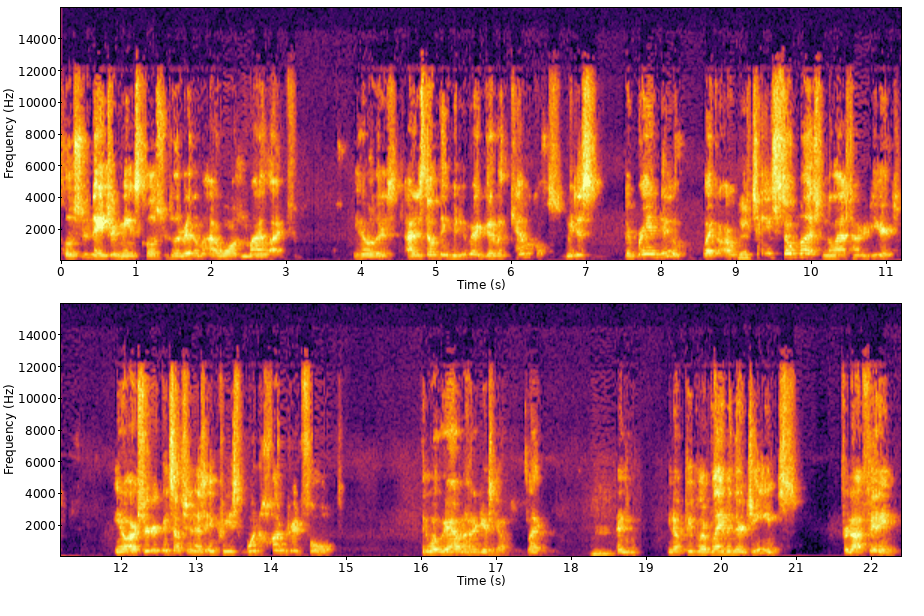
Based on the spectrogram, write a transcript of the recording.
Closer to nature means closer to the rhythm I want in my life. You know, there's. I just don't think we do very good with chemicals. We just they're brand new. Like our, we've changed so much in the last hundred years. You know, our sugar consumption has increased 100 fold than what we were having 100 years ago. Like, Mhm. and you know, people are blaming their genes for not fitting.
